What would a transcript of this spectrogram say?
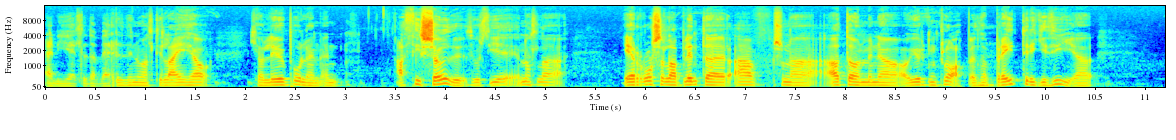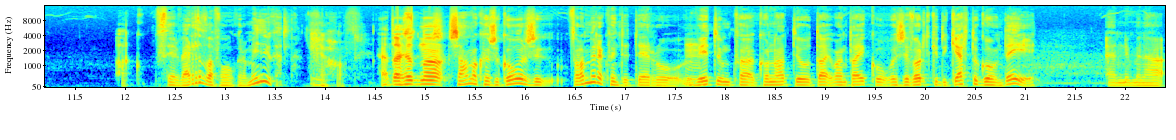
en ég held að þetta verði nú allt í lagi hjá, hjá Liverpool en, en að því sögðu, þú veist, ég er náttúrulega er rosalega blindaður af svona aðdáðan minni á, á Jörgen Klopp en það breytir ekki því að, að þeir verða að fá okkur að miðjukalla Já, Þetta hérna sama hversu góður þessi frammeira kvintið er og Mm. við vitum hvað Konati og Dæ- Van Dijk og þessi vörð getur gert á góðum degi en ég meina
